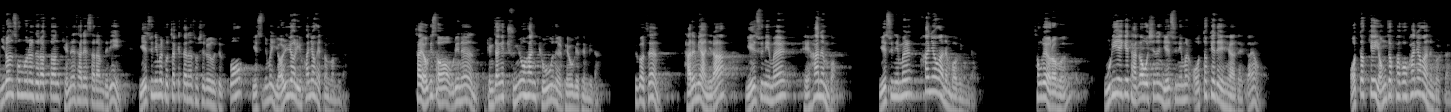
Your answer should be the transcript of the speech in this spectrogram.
이런 소문을 들었던 게네사렛 사람들이 예수님을 도착했다는 소식을 듣고 예수님을 열렬히 환영했던 겁니다. 자, 여기서 우리는 굉장히 중요한 교훈을 배우게 됩니다. 그것은 다름이 아니라 예수님을 대하는 법, 예수님을 환영하는 법입니다. 성도 여러분, 우리에게 다가오시는 예수님을 어떻게 대해야 될까요? 어떻게 영접하고 환영하는 걸까요?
